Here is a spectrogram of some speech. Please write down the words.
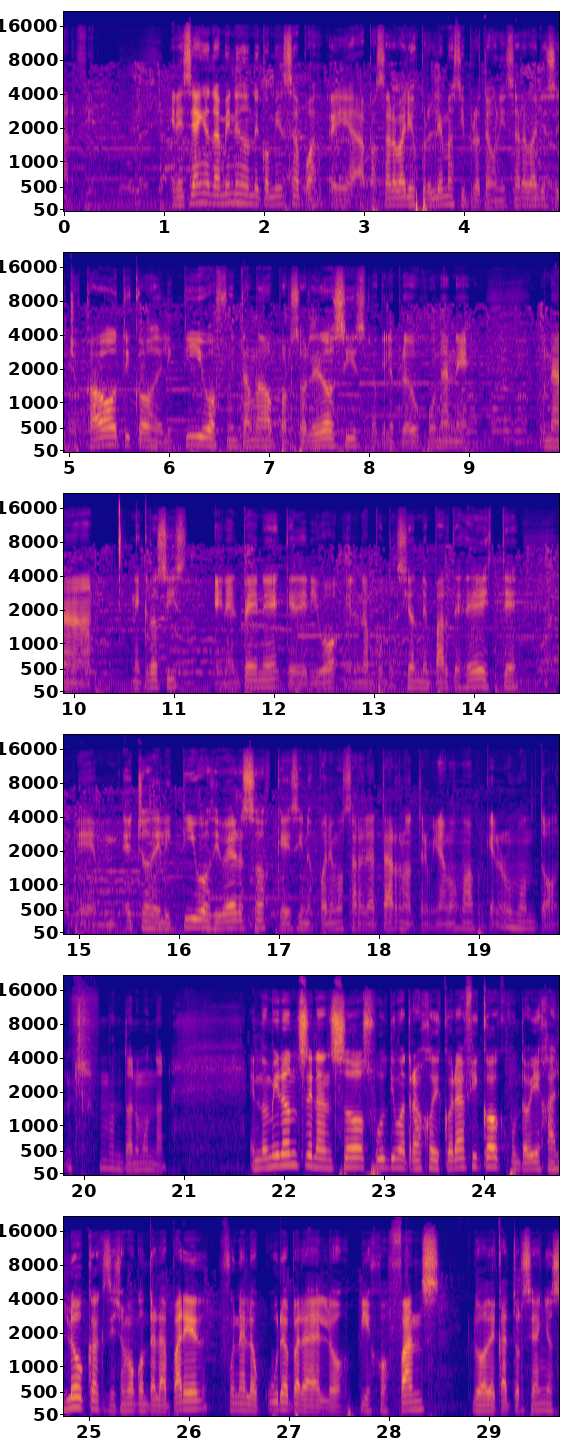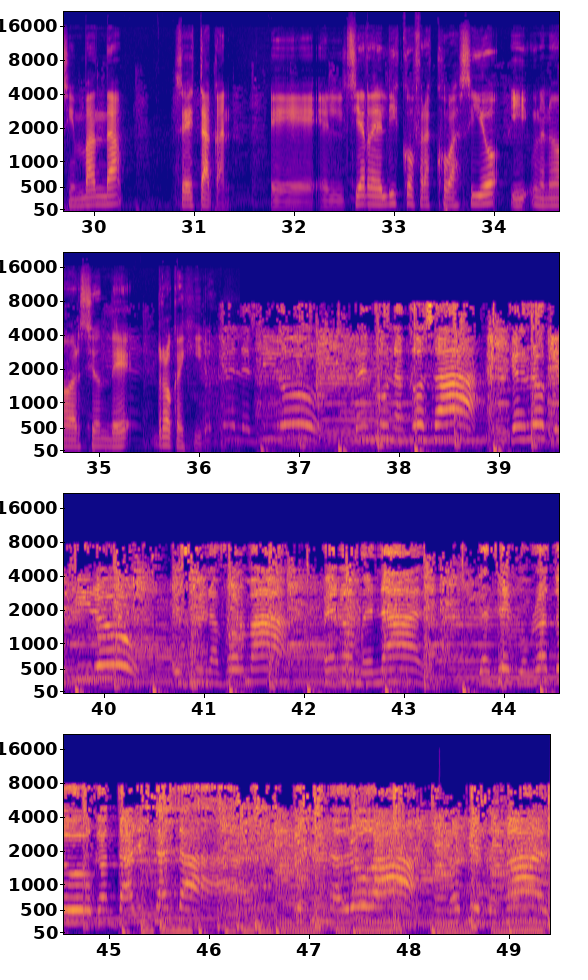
En ese año también es donde comienza a, pa- eh, a pasar varios problemas y protagonizar varios hechos caóticos, delictivos. Fue internado por sobredosis, lo que le produjo una, ne- una necrosis en el pene que derivó en una amputación de partes de este. eh, hechos delictivos diversos que si nos ponemos a relatar no terminamos más porque eran un montón, un montón, un montón. En 2011 lanzó su último trabajo discográfico junto a Viejas Locas, que se llamó Contra la Pared. Fue una locura para los viejos fans, luego de 14 años sin banda. Se destacan eh, el cierre del disco Frasco Vacío y una nueva versión de Rock y Giro. Tengo una cosa que rock y giro. Es una forma fenomenal de hacerte un rato cantar y saltar. Es una droga, no pienses mal,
